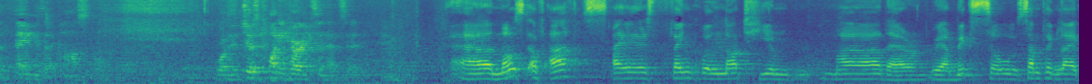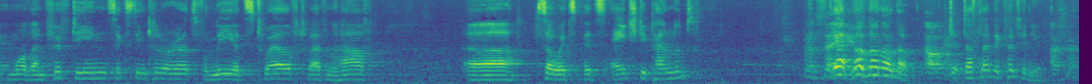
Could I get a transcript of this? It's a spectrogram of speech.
a thing? Is that possible? Or is it just 20 hertz and that's it? Uh, most of us, I think, will not hear uh, there. We are mixed, so something like more than 15, 16 kilohertz. For me, it's 12, 12 and a half. Uh, so it's, it's age dependent. Yeah, no, no, no, no. Oh, okay. Just let me continue. Oh, sure.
